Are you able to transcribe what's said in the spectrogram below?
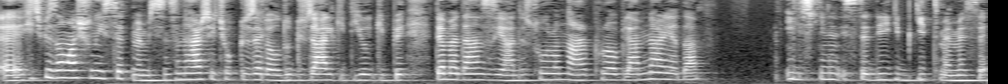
e, hiçbir zaman şunu hissetmemişsiniz. Hani her şey çok güzel oldu, güzel gidiyor gibi demeden ziyade sorunlar, problemler ya da ilişkinin istediği gibi gitmemesi,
